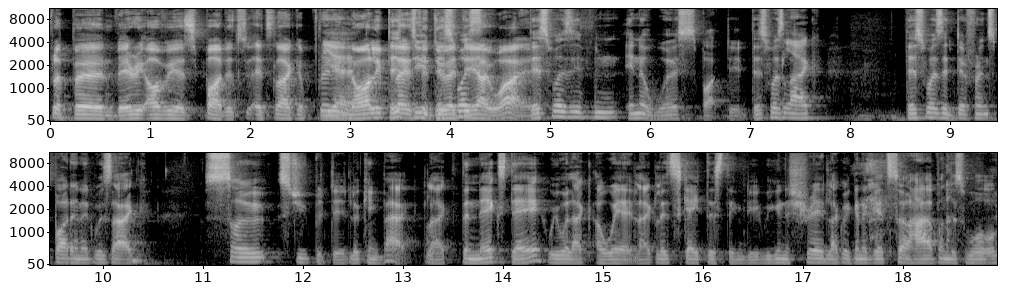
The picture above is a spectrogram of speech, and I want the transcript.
flippin' very obvious spot. It's it's like a pretty Yeah. gnarly This- place dude, to do a was- DIY. This was even in a worse spot, dude. This was like, this was a different spot, and it was like so stupid, dude. Looking back, like the next day, we were like oh, aware, like let's skate this thing, dude. We're gonna shred, like we're gonna get so high up on this wall.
